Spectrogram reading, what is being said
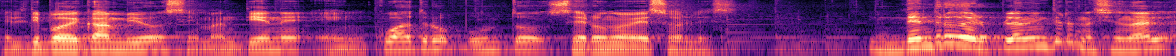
El tipo de cambio se mantiene en 4.09 soles. Dentro del plano internacional,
